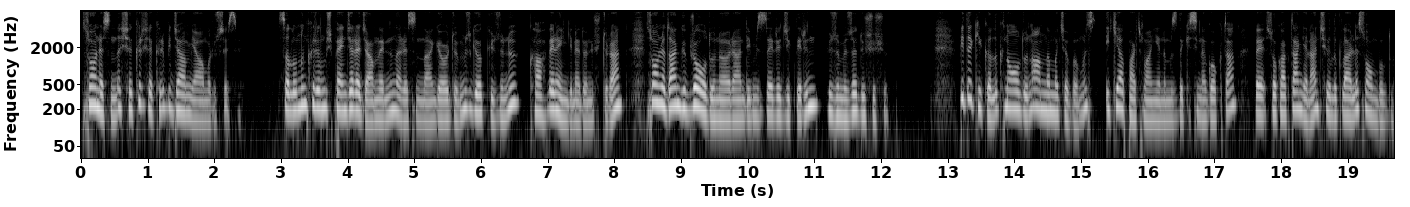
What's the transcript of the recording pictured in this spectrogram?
Sonrasında şakır şakır bir cam yağmuru sesi. Salonun kırılmış pencere camlarının arasından gördüğümüz gökyüzünü kahverengine dönüştüren, sonradan gübre olduğunu öğrendiğimiz zerreciklerin yüzümüze düşüşü. Bir dakikalık ne olduğunu anlama çabamız iki apartman yanımızdaki sinagogdan ve sokaktan gelen çığlıklarla son buldu.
